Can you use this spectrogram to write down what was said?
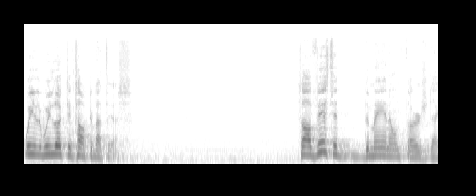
we, we looked and talked about this. So I visited the man on Thursday.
